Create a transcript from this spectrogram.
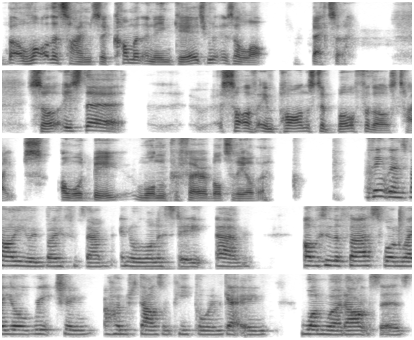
But a lot of the times the comment and engagement is a lot better. So is there sort of importance to both of those types, or would be one preferable to the other? I think there's value in both of them, in all honesty. Um, obviously, the first one where you're reaching 100,000 people and getting one word answers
